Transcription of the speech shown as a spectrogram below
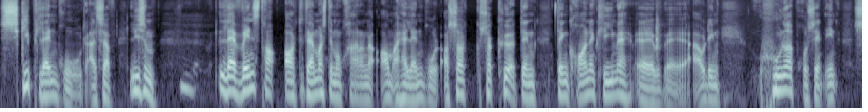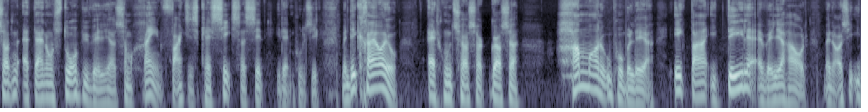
Skib landbruget, altså ligesom mm lad Venstre og Danmarksdemokraterne om at have landbrug, og så, så kør den, den grønne klimaafdeling øh, 100% ind, sådan at der er nogle storbyvælgere, som rent faktisk kan se sig selv i den politik. Men det kræver jo, at hun tør så gør sig hamrende upopulær, ikke bare i dele af vælgerhavet, men også i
